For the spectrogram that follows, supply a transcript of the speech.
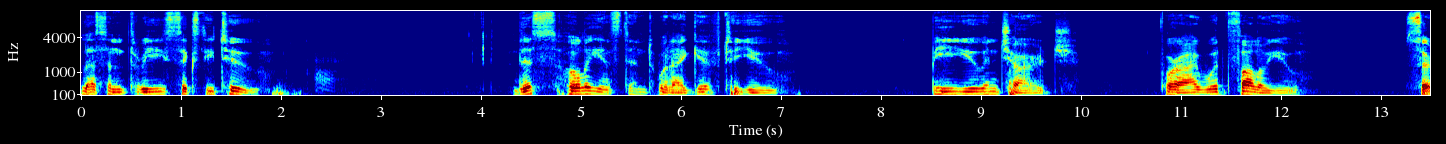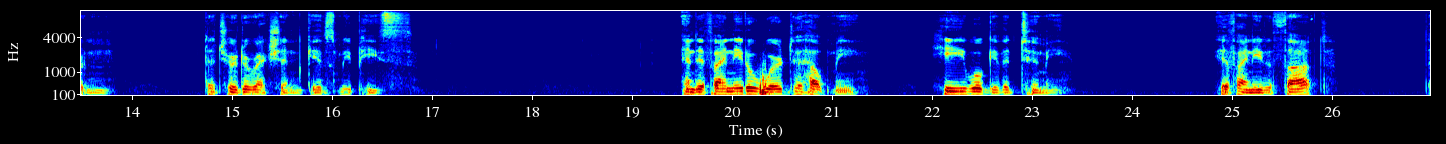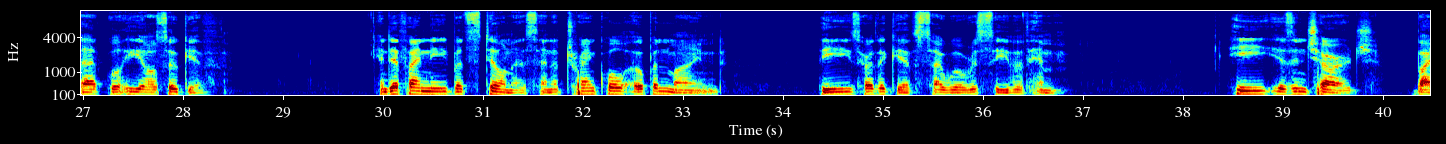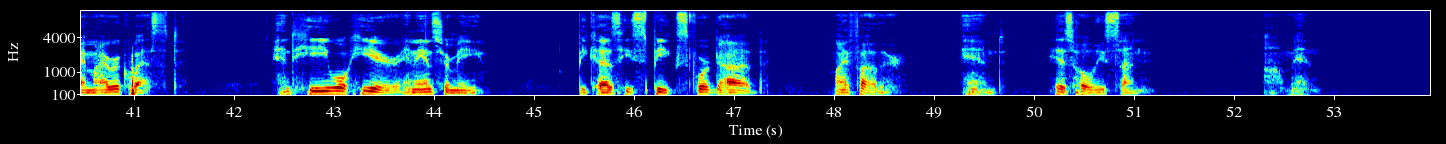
Lesson 362 This holy instant would I give to you. Be you in charge, for I would follow you, certain that your direction gives me peace. And if I need a word to help me, He will give it to me. If I need a thought, that will He also give. And if I need but stillness and a tranquil open mind, these are the gifts I will receive of Him. He is in charge by my request, and He will hear and answer me, because He speaks for God, my Father, and His Holy Son. Amen.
